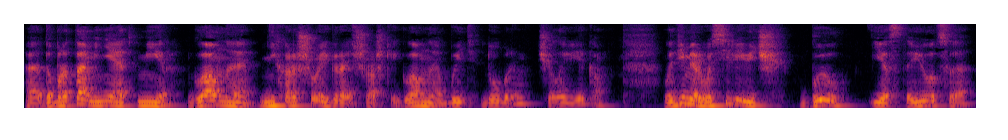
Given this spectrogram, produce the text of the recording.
Э, доброта меняет мир. Главное не хорошо играть в шашки, главное быть добрым человеком. Владимир Васильевич был и остается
